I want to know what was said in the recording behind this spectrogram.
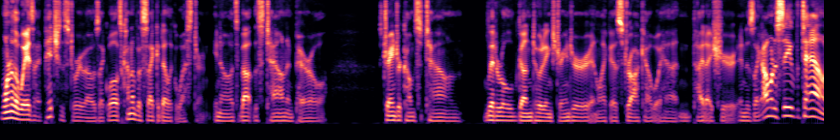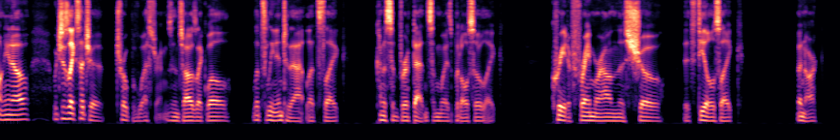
one of the ways I pitched the story, I was like, well, it's kind of a psychedelic Western. You know, it's about this town in peril. Stranger comes to town, literal gun toting stranger in like a straw cowboy hat and tie dye shirt, and is like, I want to save the town, you know? which is like such a trope of westerns. And so I was like, well, let's lean into that. Let's like kind of subvert that in some ways, but also like create a frame around this show that feels like an arc,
